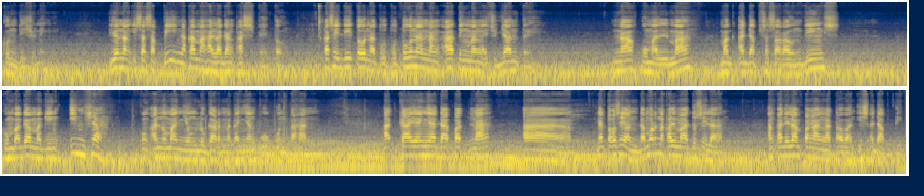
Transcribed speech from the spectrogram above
conditioning. Yun ang isa sa pinakamahalagang aspeto. Kasi dito natututunan ng ating mga estudyante na kumalma, mag-adapt sa surroundings, kumbaga maging in siya kung ano man yung lugar na kanyang pupuntahan at kaya niya dapat na ah ganito kasi yun, the more na kalmado sila ang kanilang pangangatawan is adaptive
